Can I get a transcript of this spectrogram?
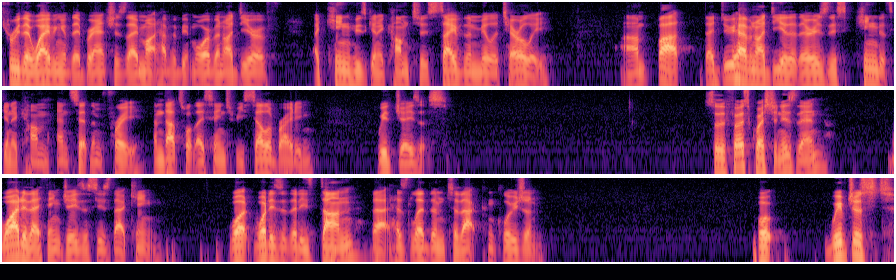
through their waving of their branches, they might have a bit more of an idea of a king who's going to come to save them militarily. Um, but they do have an idea that there is this king that's going to come and set them free, and that's what they seem to be celebrating with Jesus. So the first question is then, why do they think Jesus is that king? What, what is it that he's done that has led them to that conclusion? Well, we've just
